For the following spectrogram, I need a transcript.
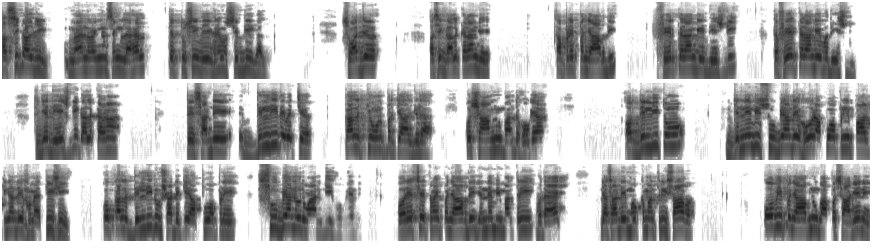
ਸਤਿ ਸ਼੍ਰੀ ਅਕਾਲ ਜੀ। ਮੈਂ ਨਰਿੰਦਰ ਸਿੰਘ ਲਹਿਲ ਤੇ ਤੁਸੀਂ ਵੇਖ ਰਹੇ ਹੋ ਸਿੱਧੀ ਗੱਲ। ਸੋ ਅੱਜ ਅਸੀਂ ਗੱਲ ਕਰਾਂਗੇ ਆਪਣੇ ਪੰਜਾਬ ਦੀ, ਫੇਰ ਕਰਾਂਗੇ ਦੇਸ਼ ਦੀ ਤੇ ਫੇਰ ਕਰਾਂਗੇ ਵਿਦੇਸ਼ ਦੀ। ਤੇ ਜੇ ਦੇਸ਼ ਦੀ ਗੱਲ ਕਰਾਂ ਤੇ ਸਾਡੇ ਦਿੱਲੀ ਦੇ ਵਿੱਚ ਕੱਲ ਚੋਣ ਪ੍ਰਚਾਰ ਜਿਹੜਾ, ਉਹ ਸ਼ਾਮ ਨੂੰ ਬੰਦ ਹੋ ਗਿਆ। ਔਰ ਦਿੱਲੀ ਤੋਂ ਜਿੰਨੇ ਵੀ ਸੂਬਿਆਂ ਦੇ ਹੋਰ ਆਪੋ ਆਪਣੀਆਂ ਪਾਰਟੀਆਂ ਦੇ ਹਮਾਇਤੀ ਸੀ, ਉਹ ਕੱਲ ਦਿੱਲੀ ਨੂੰ ਛੱਡ ਕੇ ਆਪੋ ਆਪਣੇ ਸੂਬਿਆਂ ਨੂੰ ਰਵਾਨਗੀ ਹੋ ਗਏ ਨੇ। ਔਰ ਇਸੇ ਤਰ੍ਹਾਂ ਹੀ ਪੰਜਾਬ ਦੇ ਜਿੰਨੇ ਵੀ ਮੰਤਰੀ, ਵਿਧਾਇਕ ਜਾਂ ਸਾਡੇ ਮੁੱਖ ਮੰਤਰੀ ਸਾਹਿਬ, ਉਹ ਵੀ ਪੰਜਾਬ ਨੂੰ ਵਾਪਸ ਆ ਗਏ ਨੇ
